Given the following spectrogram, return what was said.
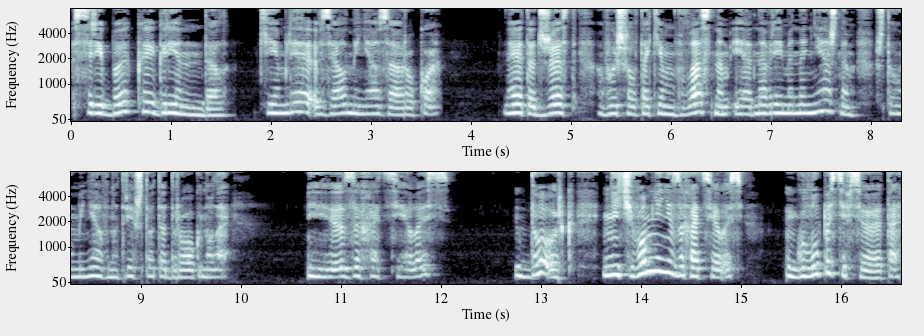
«С Ребеккой Гриндал». Кимли взял меня за руку. Этот жест вышел таким властным и одновременно нежным, что у меня внутри что-то дрогнуло. И захотелось... Дорг, ничего мне не захотелось. Глупости все это.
